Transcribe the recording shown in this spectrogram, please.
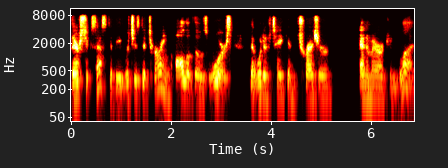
their success to be, which is deterring all of those wars that would have taken treasure and American blood.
